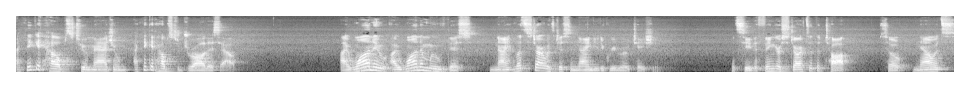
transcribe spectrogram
I think it helps to imagine, I think it helps to draw this out. I want to, I want to move this, nine, let's start with just a 90 degree rotation. Let's see, the finger starts at the top, so now it's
